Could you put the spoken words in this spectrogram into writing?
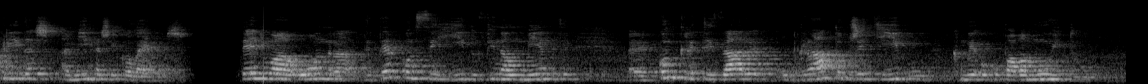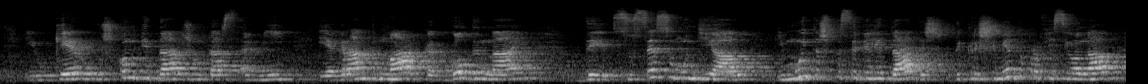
queridas amigas e colegas. Tenho a honra de ter conseguido finalmente eh, concretizar o grande objetivo que me ocupava muito. Eu quero vos convidar a juntar-se a mim e a grande marca GoldenEye de sucesso mundial e muitas possibilidades de crescimento profissional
